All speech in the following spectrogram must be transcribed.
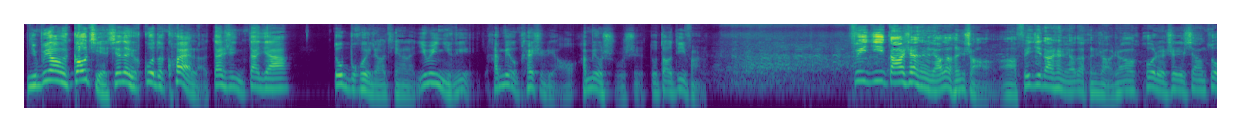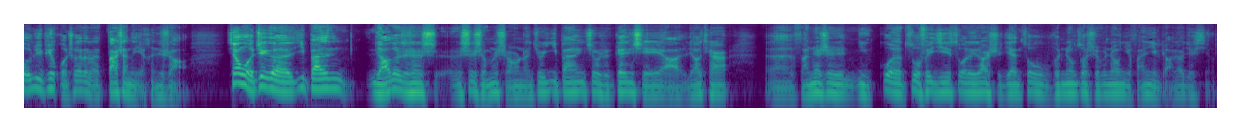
你不像高铁，现在过得快了，但是你大家都不会聊天了，因为你还没有开始聊，还没有熟识，都到地方了。飞机搭讪的聊的很少啊，飞机搭讪聊的很少，然后或者是像坐绿皮火车的搭讪的也很少。像我这个一般聊的是是是什么时候呢？就是一般就是跟谁啊聊天呃，反正是你过坐飞机坐了一段时间，坐五分钟，坐十分钟，你反正你聊聊就行了。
